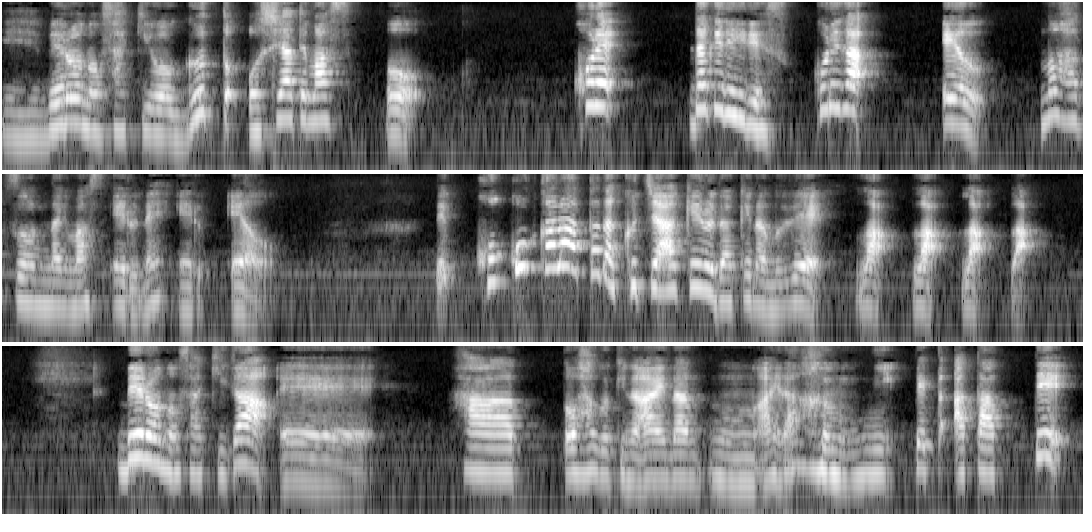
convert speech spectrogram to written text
えー、ベロの先をぐっと押し当てます。これだけでいいです。これが L の発音になります。L ね。L、L。で、ここからただ口開けるだけなので、ラ、ラ、ラ、ラ。ベロの先が、えー、歯と歯茎の間、うん、間？にペッと当たって、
